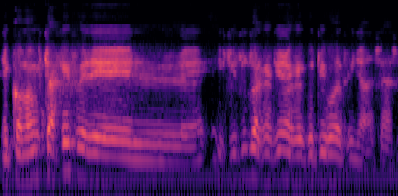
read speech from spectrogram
economista jefe del Instituto Argentino Ejecutivo de Finanzas.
